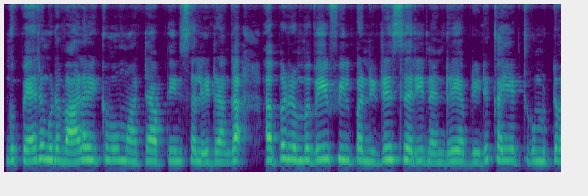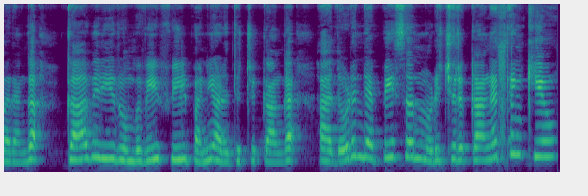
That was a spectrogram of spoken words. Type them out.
உங்கள் பேரன் கூட வாழ வைக்கவும் மாட்டேன் அப்படின்னு சொல்லிடுறாங்க. அப்போ ரொம்பவே ஃபீல் பண்ணிட்டு சரி நன்றி அப்படின்ட்டு கையெடுத்து கும்பிட்டு வராங்க. காவேரி ரொம்பவே ஃபீல் பண்ணி அழுதுட்டு இருக்காங்க. அதோட இந்த எபிசோட் முடிச்சிருக்காங்க. தேங்க்யூ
